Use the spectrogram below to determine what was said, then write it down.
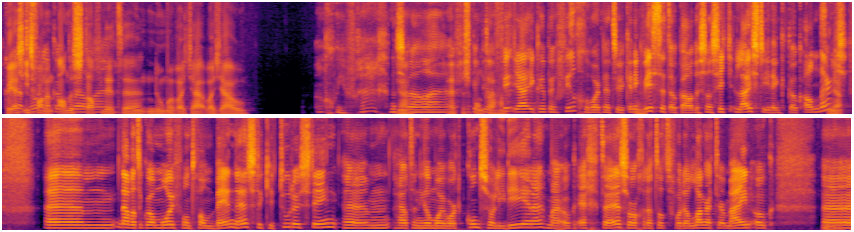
Kun jij eens iets van een ander wel, staflid uh, noemen wat, jou, wat jou... Een goede vraag. Dat is ja, wel, uh, even spontaan. Veel, ja, ik heb heel veel gehoord natuurlijk. En ik wist het ook al. Dus dan zit je, luister je denk ik ook anders. Ja. Um, nou, wat ik wel mooi vond van Ben, hè, een stukje toerusting. Um, hij had een heel mooi woord consolideren, maar ook echt hè, zorgen dat dat voor de lange termijn ook uh,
